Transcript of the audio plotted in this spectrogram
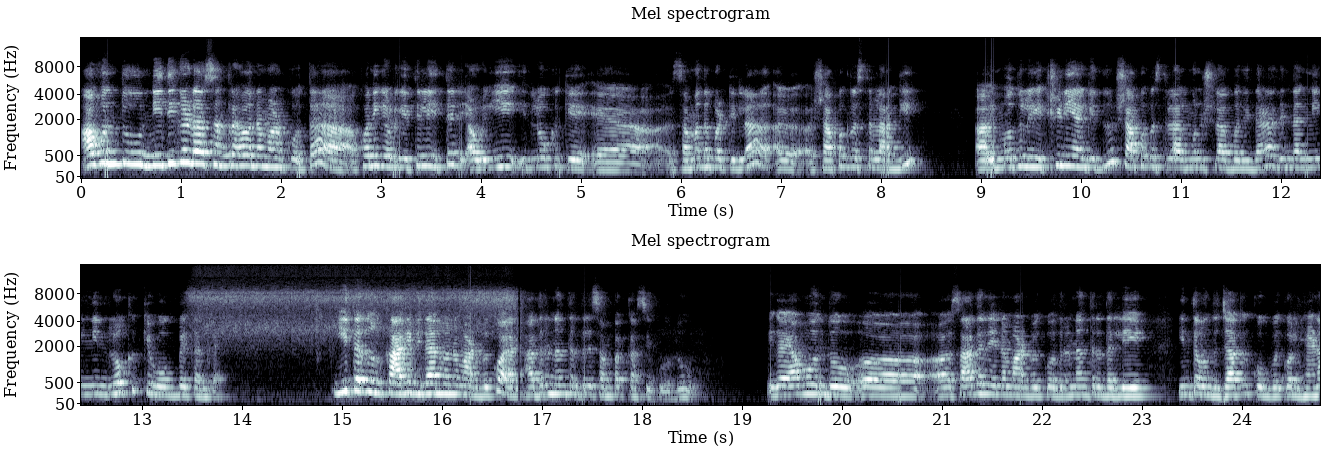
ಆ ಒಂದು ನಿಧಿಗಳ ಸಂಗ್ರಹವನ್ನ ಮಾಡ್ಕೋತಾ ಕೊನೆಗೆ ಅವಳಿಗೆ ತಿಳಿಯುತ್ತೆ. ಅವಳು ಈ ಲೋಕಕ್ಕೆ ಸಂಬಂಧಪಟ್ಟಿಲ್ಲ. ಶಾಪಗ್ರಸ್ತಳಾಗಿ ಮೊದಲು ಯಕ್ಷಿಣಿಯಾಗಿದ್ದು ಶಾಪಗ್ರಸ್ತಳಾಗಿ, ಮನುಷ್ಯಳಾಗಿ ಬಂದಿದ್ದಾಳೆ. ಅದರಿಂದ ನಿನ್ ನಿನ್ ಲೋಕಕ್ಕೆ ಹೋಗ್ಬೇಕಂದ್ರೆ ಈ ತರದ ಒಂದು ಕಾರ್ಯವಿಧಾನವನ್ನು ಮಾಡಬೇಕು. ಅದರ ನಂತರದಲ್ಲಿ ಸಂಪರ್ಕ ಸಿಗುವುದು. ಈಗ ಯಾವ ಒಂದು ಸಾಧನೆಯನ್ನ ಮಾಡಬೇಕು. ಅದರ ನಂತರದಲ್ಲಿ ಇಂಥ ಒಂದು ಜಾಗಕ್ಕೆ ಹೋಗ್ಬೇಕು. ಅಲ್ಲಿ ಹೆಣ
